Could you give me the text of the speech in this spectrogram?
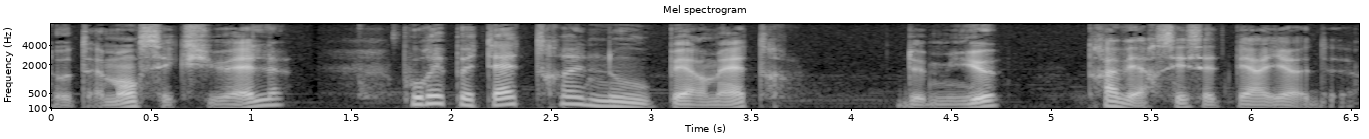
notamment sexuelles, pourraient peut-être nous permettre de mieux traverser cette période.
